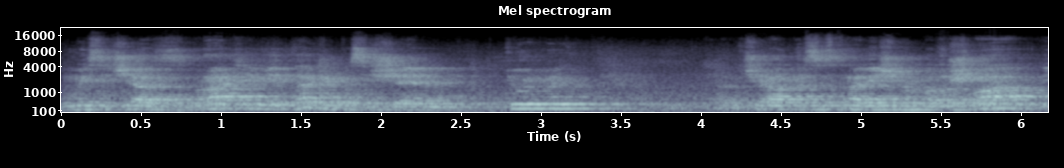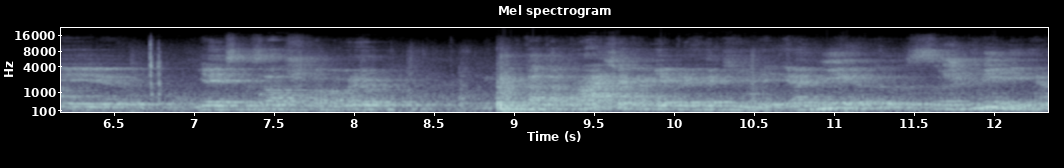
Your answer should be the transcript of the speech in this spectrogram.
Мы сейчас с братьями также посещаем тюрьмы. Вчера одна сестра вечером подошла, и я ей сказал, что говорю, когда-то братья ко мне приходили, и они зажгли меня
